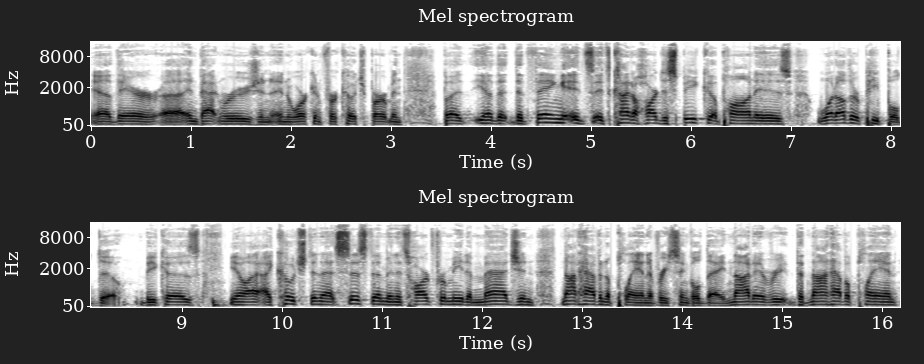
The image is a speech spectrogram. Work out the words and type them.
there uh, in Baton Rouge and, and, working for Coach Bertman. But you know, the the thing it's it's kind of hard to speak upon is what other people do because you know. I, I, coached in that system, and it's hard for me to imagine not having a plan every single day, not every to not have a plan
